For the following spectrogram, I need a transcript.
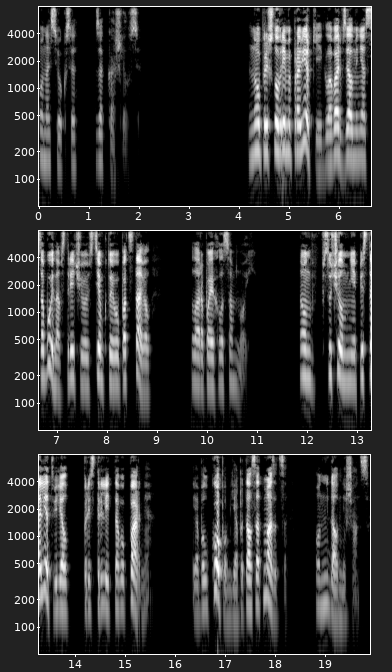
Он осекся, закашлялся. Но пришло время проверки, и главарь взял меня с собой на встречу с тем, кто его подставил. Лара поехала со мной. Он всучил мне пистолет, велел пристрелить того парня. Я был копом, я пытался отмазаться. Он не дал мне шанса.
